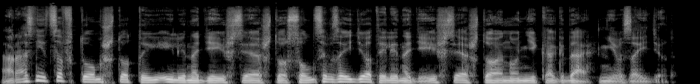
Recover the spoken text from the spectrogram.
А разница в том, что ты или надеешься, что солнце взойдет, или надеешься, что оно никогда не взойдет.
